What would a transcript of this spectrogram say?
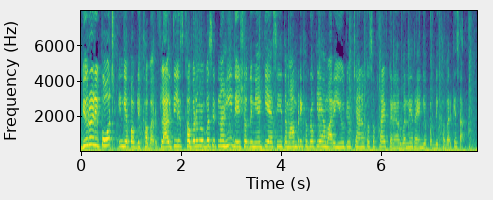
ब्यूरो रिपोर्ट, इंडिया पब्लिक खबर। फ़िलहाल के लिए इस खबर में बस इतना ही। देश और दुनिया की ऐसी ही तमाम बड़ी खबरों के लिए हमारे यूट्यूब चैनल को सब्सक्राइब करें और बने रहें इंडिया पब्लिक खबर के साथ।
